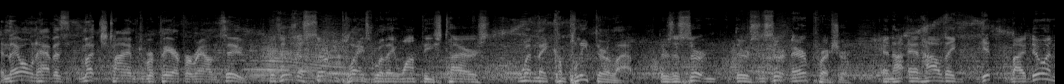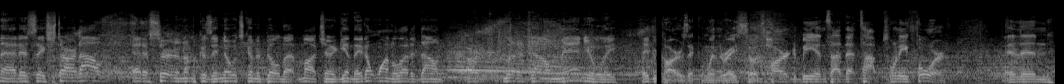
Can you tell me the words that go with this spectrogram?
and they won't have as much time to prepare for round two. Because there's a certain place where they want these tires when they complete their lap. There's a certain there's a certain air pressure, and and how they get by doing that is they start out at a certain number because they know it's going to build that much. And again, they don't want to let it down or let it down manually. They do cars that can win the race, so it's hard to be inside that top 24. And then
